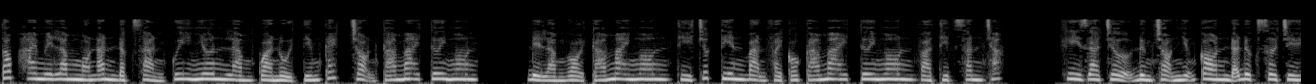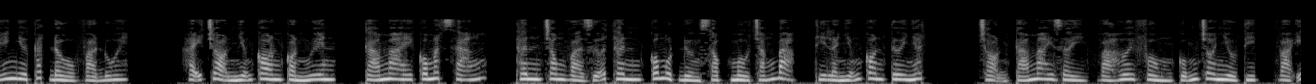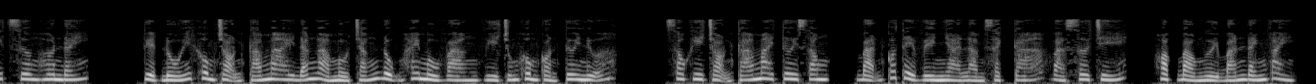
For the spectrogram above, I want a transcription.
Top 25 món ăn đặc sản Quy Nhơn làm quà nổi tiếng cách chọn cá mai tươi ngon. Để làm gỏi cá mai ngon thì trước tiên bạn phải có cá mai tươi ngon và thịt săn chắc. Khi ra chợ đừng chọn những con đã được sơ chế như cắt đầu và đuôi. Hãy chọn những con còn nguyên, cá mai có mắt sáng, thân trong và giữa thân có một đường sọc màu trắng bạc thì là những con tươi nhất. Chọn cá mai dày và hơi phồng cũng cho nhiều thịt và ít xương hơn đấy. Tuyệt đối không chọn cá mai đã ngả màu trắng đụng hay màu vàng vì chúng không còn tươi nữa. Sau khi chọn cá mai tươi xong, bạn có thể về nhà làm sạch cá và sơ chế, hoặc bảo người bán đánh vầy.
